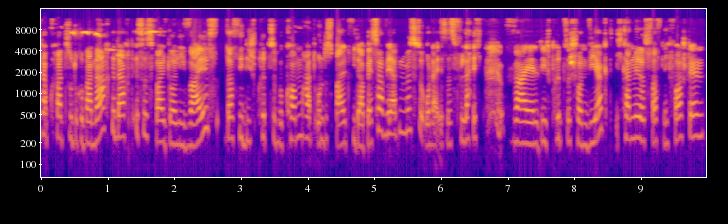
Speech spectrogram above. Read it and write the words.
Ich habe gerade so drüber nachgedacht, ist es, weil Dolly weiß, dass sie die Spritze bekommen hat und es bald wieder besser werden müsste? Oder ist es vielleicht, weil die Spritze schon wirkt? Ich kann mir das fast nicht vorstellen,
